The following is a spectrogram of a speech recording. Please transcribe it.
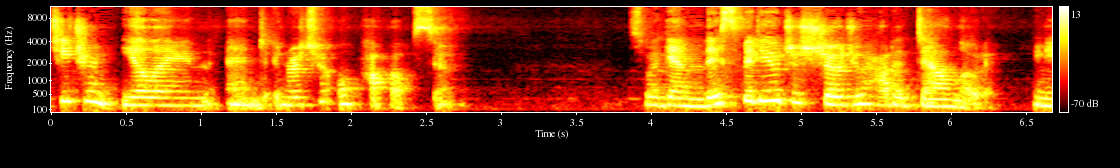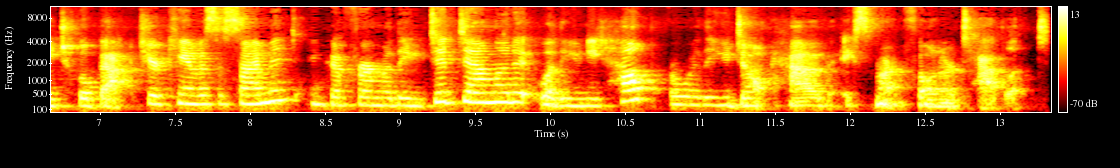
teacher, and ELA and, and enrichment will pop up soon. So again, this video just showed you how to download it. You need to go back to your Canvas assignment and confirm whether you did download it, whether you need help, or whether you don't have a smartphone or tablet,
